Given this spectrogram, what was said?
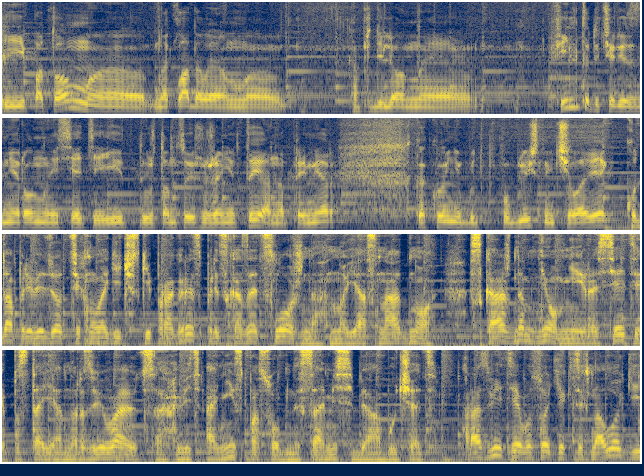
и потом э, накладываем определенные фильтры через нейронные сети, и ты уже танцуешь уже не ты, а, например, какой-нибудь публичный человек. Куда приведет технологический прогресс, предсказать сложно, но ясно одно. С каждым днем нейросети постоянно развиваются, ведь они способны сами себя обучать. Развитие высоких технологий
